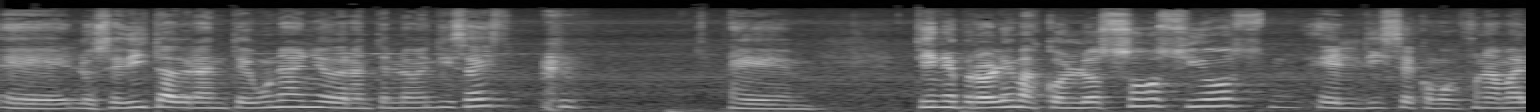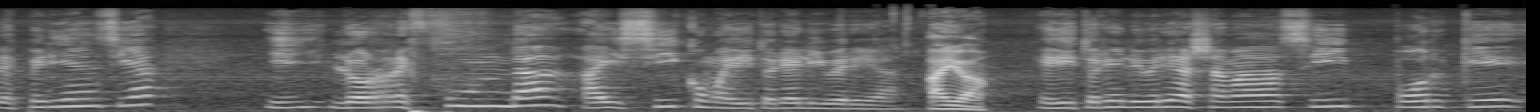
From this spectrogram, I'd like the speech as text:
Eh, los edita durante un año, durante el 96. Tiene problemas con los socios. Él dice como que fue una mala experiencia. Y lo refunda ahí sí como Editorial Librea. Ahí va. Editorial Librea llamada así porque,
